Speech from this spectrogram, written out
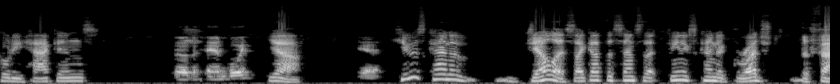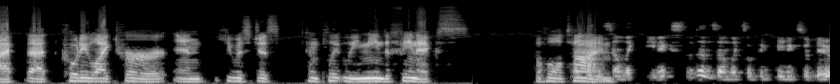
Cody Hackins, The, the fanboy? Yeah. Yeah. He was kind of jealous. I got the sense that Phoenix kind of grudged the fact that Cody liked her and he was just completely mean to Phoenix the whole That time. doesn't sound like Phoenix. That doesn't sound like something Phoenix would do.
